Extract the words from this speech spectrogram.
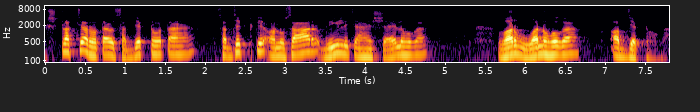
स्ट्रक्चर होता है, वो सब्जेक्ट होता है। सब्जेक्ट के अनुसार विल चाहे शैल होगा वर्ब वन होगा ऑब्जेक्ट होगा।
